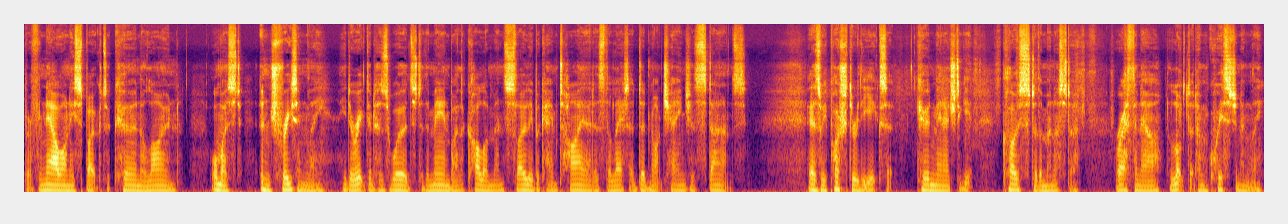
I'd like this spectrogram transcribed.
But from now on he spoke to Kern alone, almost entreatingly. He directed his words to the man by the column and slowly became tired as the latter did not change his stance. As we pushed through the exit, Kern managed to get close to the minister. Rathenau looked at him questioningly,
